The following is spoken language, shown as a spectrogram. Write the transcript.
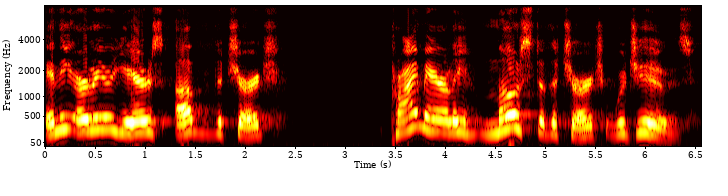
In the earlier years of the church, primarily most of the church were Jews.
